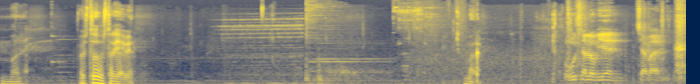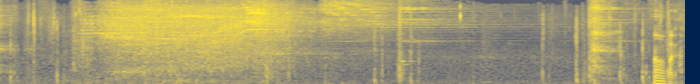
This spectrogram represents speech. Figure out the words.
Vale. Esto estaría bien. Vale. Úsalo bien, chaval. Vamos para acá.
